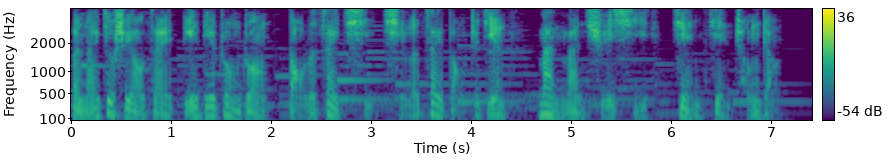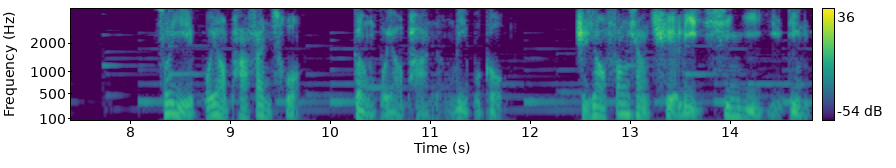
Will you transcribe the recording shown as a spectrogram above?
本来就是要在跌跌撞撞、倒了再起、起了再倒之间，慢慢学习，渐渐成长。所以不要怕犯错，更不要怕能力不够。只要方向确立，心意已定，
